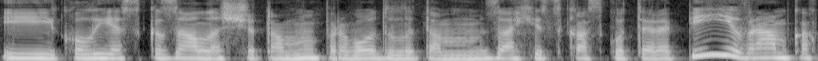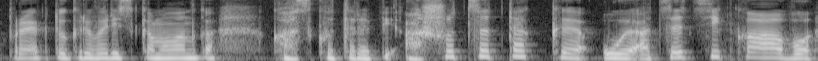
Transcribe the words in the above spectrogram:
і коли я сказала, що там ми проводили там захід з каскотерапії в рамках проєкту Криворізька Маланка, каскотерапія, а що це таке? Ой, а це цікаво.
